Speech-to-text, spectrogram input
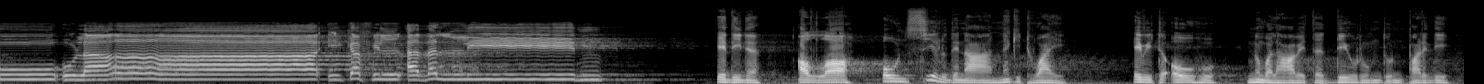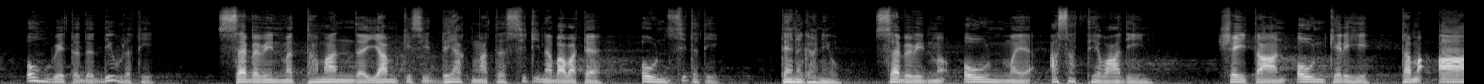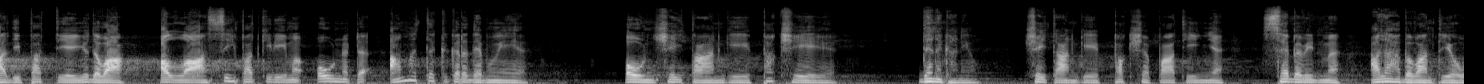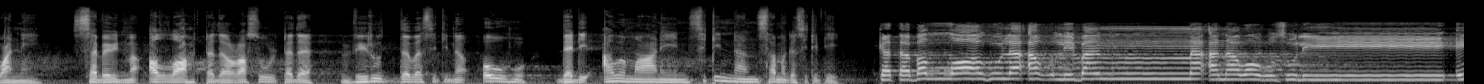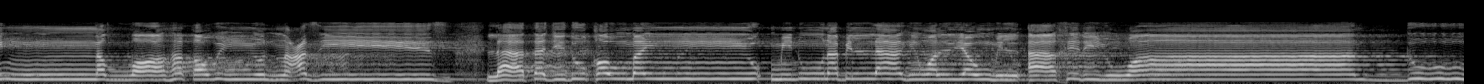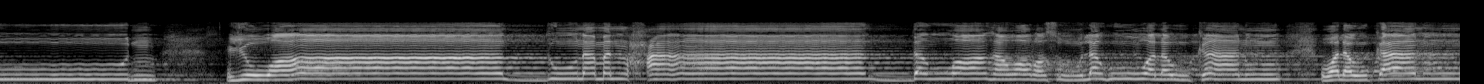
فَأُولَٰئِكَ فِي الْأَذَلِّينَ. එදින අල්له ඔවුන් සියලු දෙනා නැගිටුවයි. එවිට ඔවුහු නුඹලා වෙත දිවුරුම් දුන් පරිදි ඔහු වෙතද දිවුරති. සැබවින්ම තමන්ද යම්කිසි දෙයක් මත සිටින බවට ඔවුන් සිතති. තැනගනිව් සැබවින්ම ඔවුන්මය අසත්‍යවාදීන්. ශෛතාන් ඔවුන් කෙරෙහි තම ආධිපත්තිය යොදවා අල්ලා සිහිපත් කිරීම ඔවුනට අමතක කර දැමුවේය. ඔවුන් ශෛතාන්ගේ පක්ෂයේය. දැනගනියෝ. ශෛතාන්ගේ පක්ෂපාතිීඥ සැබවින්ම අලාභවන්තයෝ වන්නේ. සැබවින්ම අල්لهටද රසූල්ටද විරුද්ධව සිටින ඔවුහු දැඩි අවමානයෙන් සිටින්නන් සමග සිටිති. කතබල්لهහුල අවලිබන්න අනවරුසුලී ඉං. إن الله قوي عزيز. لا تجد قوما يؤمنون بالله واليوم الآخر يوادون. يوادون من حاد الله ورسوله ولو كانوا ولو كانوا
